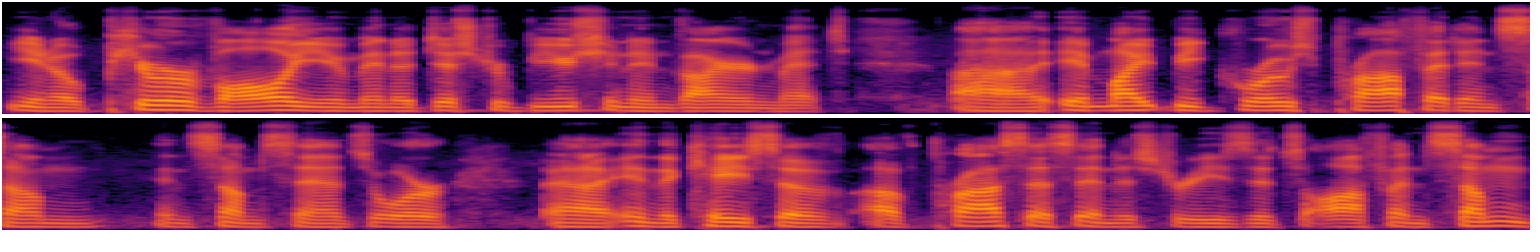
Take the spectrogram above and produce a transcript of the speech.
you know, pure volume in a distribution environment. Uh, it might be gross profit in some in some sense, or uh, in the case of of process industries, it's often some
